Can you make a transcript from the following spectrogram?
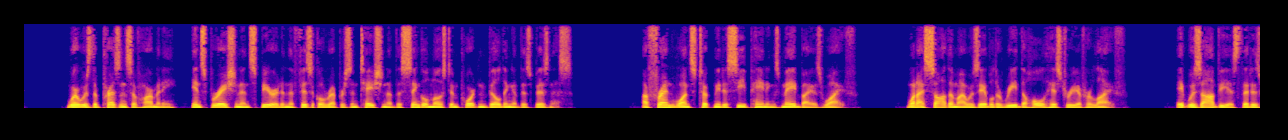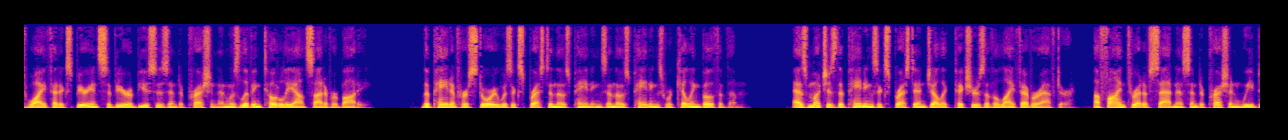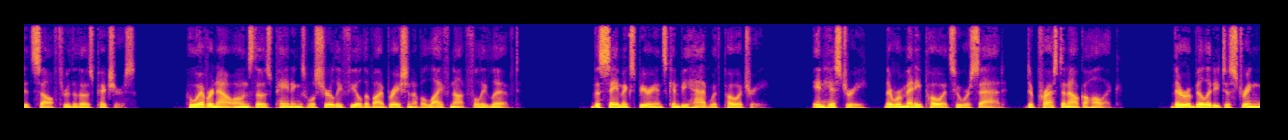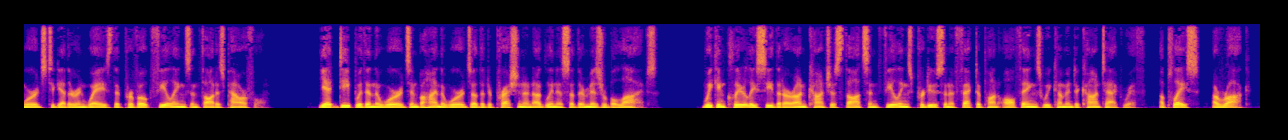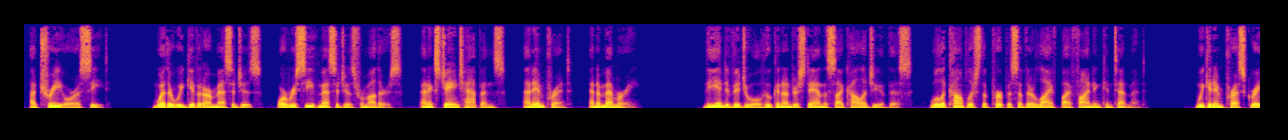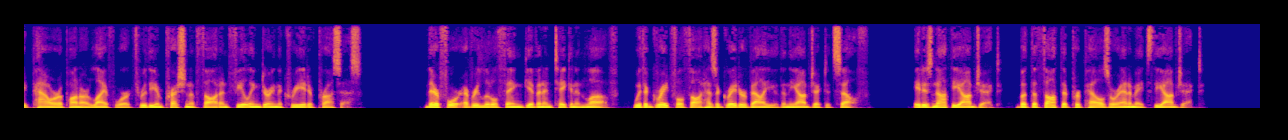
Where was the presence of harmony, inspiration, and spirit in the physical representation of the single most important building of this business? A friend once took me to see paintings made by his wife. When I saw them, I was able to read the whole history of her life. It was obvious that his wife had experienced severe abuses and depression and was living totally outside of her body. The pain of her story was expressed in those paintings, and those paintings were killing both of them. As much as the paintings expressed angelic pictures of the life ever after, a fine thread of sadness and depression weaved itself through those pictures. Whoever now owns those paintings will surely feel the vibration of a life not fully lived. The same experience can be had with poetry. In history, there were many poets who were sad, depressed, and alcoholic. Their ability to string words together in ways that provoke feelings and thought is powerful. Yet deep within the words and behind the words are the depression and ugliness of their miserable lives. We can clearly see that our unconscious thoughts and feelings produce an effect upon all things we come into contact with a place, a rock, a tree, or a seat. Whether we give it our messages, or receive messages from others, an exchange happens, an imprint, and a memory. The individual who can understand the psychology of this will accomplish the purpose of their life by finding contentment. We can impress great power upon our life work through the impression of thought and feeling during the creative process. Therefore, every little thing given and taken in love, with a grateful thought, has a greater value than the object itself. It is not the object, but the thought that propels or animates the object.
